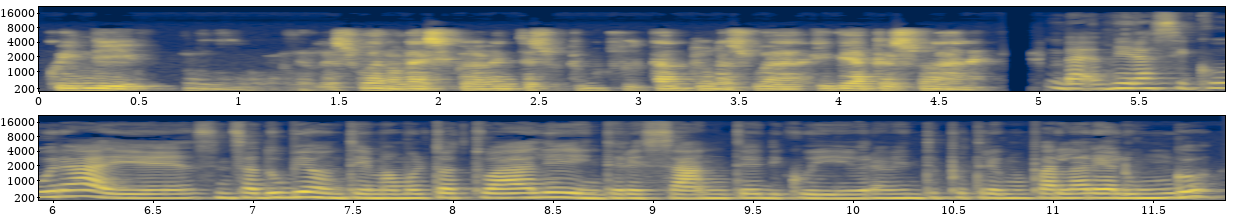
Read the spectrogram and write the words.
Quindi mh, mm, la sua non è sicuramente soltanto una sua idea personale. Beh, mi rassicura e senza dubbio è un tema molto attuale e interessante di cui veramente potremo parlare a lungo.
